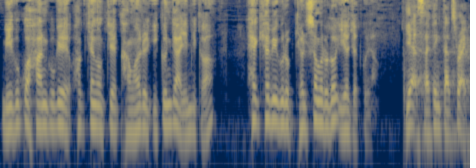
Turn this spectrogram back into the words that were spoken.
미국과 한국의 확장 억제 강화를 이끈 게 아닙니까? 핵 협의 그룹 결성으로도 이어졌고요. Yes, I think that's right.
